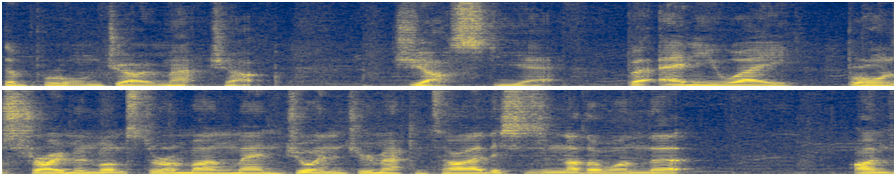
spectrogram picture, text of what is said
the Braun Joe matchup just yet. But anyway, Braun Strowman, Monster Among Men, joining Drew McIntyre. This is another one that I'm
